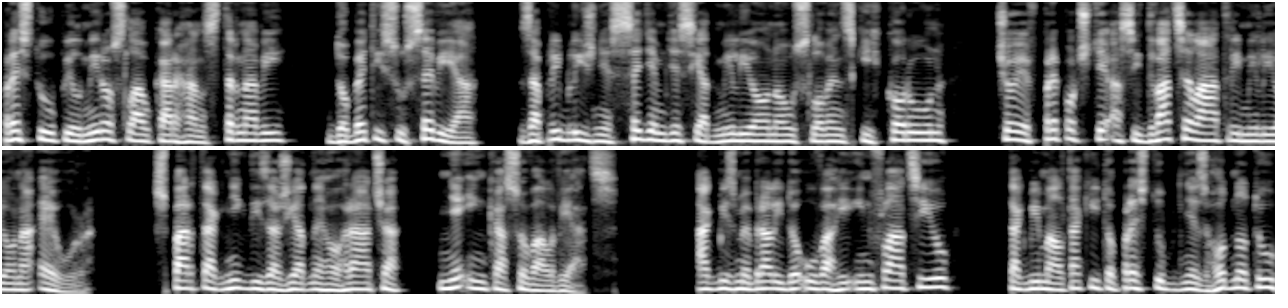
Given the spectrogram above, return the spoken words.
prestúpil Miroslav Karhan z Trnavy do Betisu Sevilla za približne 70 miliónov slovenských korún, čo je v prepočte asi 2,3 milióna eur. Spartak nikdy za žiadneho hráča neinkasoval viac. Ak by sme brali do úvahy infláciu, tak by mal takýto prestup dnes hodnotu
